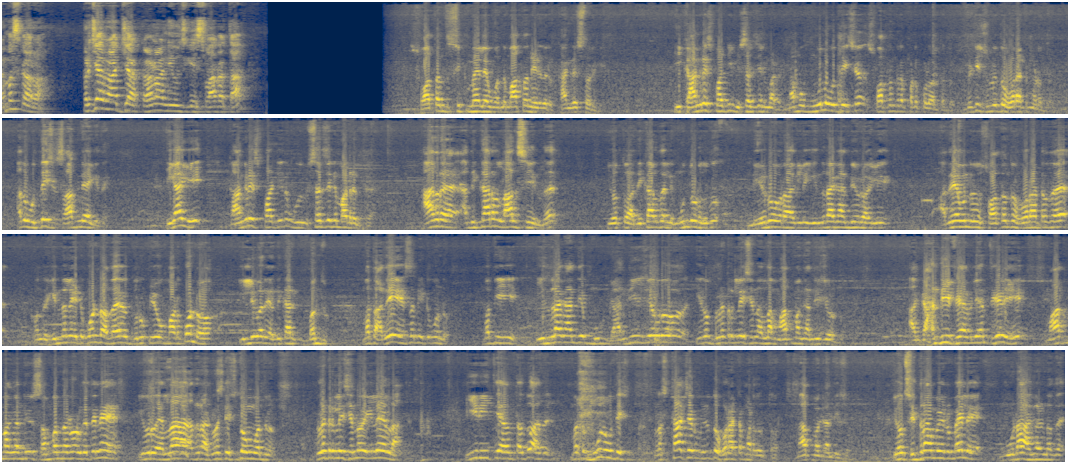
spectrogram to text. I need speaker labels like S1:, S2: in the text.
S1: ನಮಸ್ಕಾರ. ಪ್ರಜಾರಾಜ್ಯ ಕನ್ನಡ ನ್ಯೂಸ್ಗೆ ಸ್ವಾಗತ.
S2: ಸ್ವಾತಂತ್ರ್ಯ ಸಿಕ್ಕ ಮೇಲೆ ಒಂದು ಮಾತನ್ನು ಹೇಳಿದರು ಕಾಂಗ್ರೆಸ್ ಅವರಿಗೆ. ಈ ಕಾಂಗ್ರೆಸ್ ಪಾರ್ಟಿ ವಿಸರ್ಜನೆ ಮಾಡಿ ನಮ್ಮ ಮೂಲ ಉದ್ದೇಶ ಸ್ವಾತಂತ್ರ್ಯ ಪಡ್ಕೊಳ್ಳುವಂಥದ್ದು. ಬ್ರಿಟಿಷ್ ವಿರುದ್ಧ ಹೋರಾಟ ಮಾಡೋದು. ಅದು ಉದ್ದೇಶ ಸಾಧನೆ ಆಗಿದೆ. ಹೀಗಾಗಿ ಕಾಂಗ್ರೆಸ್ ಪಾರ್ಟಿನ ವಿಸರ್ಜನೆ ಮಾಡಿರ್ತಾರೆ ಆದರೆ ಅಧಿಕಾರ ಲಾಲಸೆಯಿಂದ ಇವತ್ತು ಅಧಿಕಾರದಲ್ಲಿ ಮುಂದೂಡಿದ್ರು ನೆಹರು ಅವರಾಗಲಿ ಇಂದಿರಾ ಗಾಂಧಿಯವರಾಗಲಿ, ಅದೇ ಒಂದು ಸ್ವಾತಂತ್ರ್ಯ ಹೋರಾಟದ ಒಂದು ಹಿನ್ನೆಲೆ ಇಟ್ಟುಕೊಂಡು, ಅದೇ ದುರುಪಯೋಗ ಮಾಡಿಕೊಂಡು ಇಲ್ಲಿವರೆಗೆ ಅಧಿಕಾರಕ್ಕೆ ಬಂದರು. ಮತ್ತು ಅದೇ ಹೆಸರು ಇಟ್ಟುಕೊಂಡ್ರು ಮತ್ತು ಈ ಇಂದಿರಾ ಗಾಂಧಿ ಗಾಂಧೀಜಿಯವರು ಏನೋ ಬ್ಲಡ್ ರಿಲೇಷನ್ ಅಲ್ಲ ಮಹಾತ್ಮ ಗಾಂಧೀಜಿಯವ್ರದ್ದು ಆ ಗಾಂಧಿ ಫ್ಯಾಮಿಲಿ ಅಂತ ಹೇಳಿ ಮಹಾತ್ಮ ಗಾಂಧಿ ಸಂಬಂಧ ನೋಡ್ಕತೇನೆ ಇವರು ಎಲ್ಲ ಅದರ ಅಡ್ವಾಂಟೇಜ್ ತಗೊಂಡ್ಬಂದ್ರು ಬ್ಲಡ್ ರಿಲೇಷನ್ ಇಲ್ಲೇ ಇಲ್ಲ. ಈ ರೀತಿಯಾದಂಥದ್ದು ಅದು ಮತ್ತು ಮೂಲ ಉದ್ದೇಶ. ಭ್ರಷ್ಟಾಚಾರ ವಿರುದ್ಧ ಹೋರಾಟ ಮಾಡಿದಂಥವ್ರು ಮಹಾತ್ಮ ಗಾಂಧೀಜಿ ಇವತ್ತು ಸಿದ್ದರಾಮಯ್ಯರ ಮೇಲೆ ಮೂಢ ಹಗರಣದ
